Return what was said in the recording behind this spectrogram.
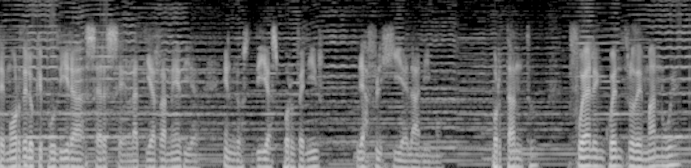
temor de lo que pudiera hacerse en la Tierra Media en los días por venir le afligía el ánimo. Por tanto, fue al encuentro de Manwë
